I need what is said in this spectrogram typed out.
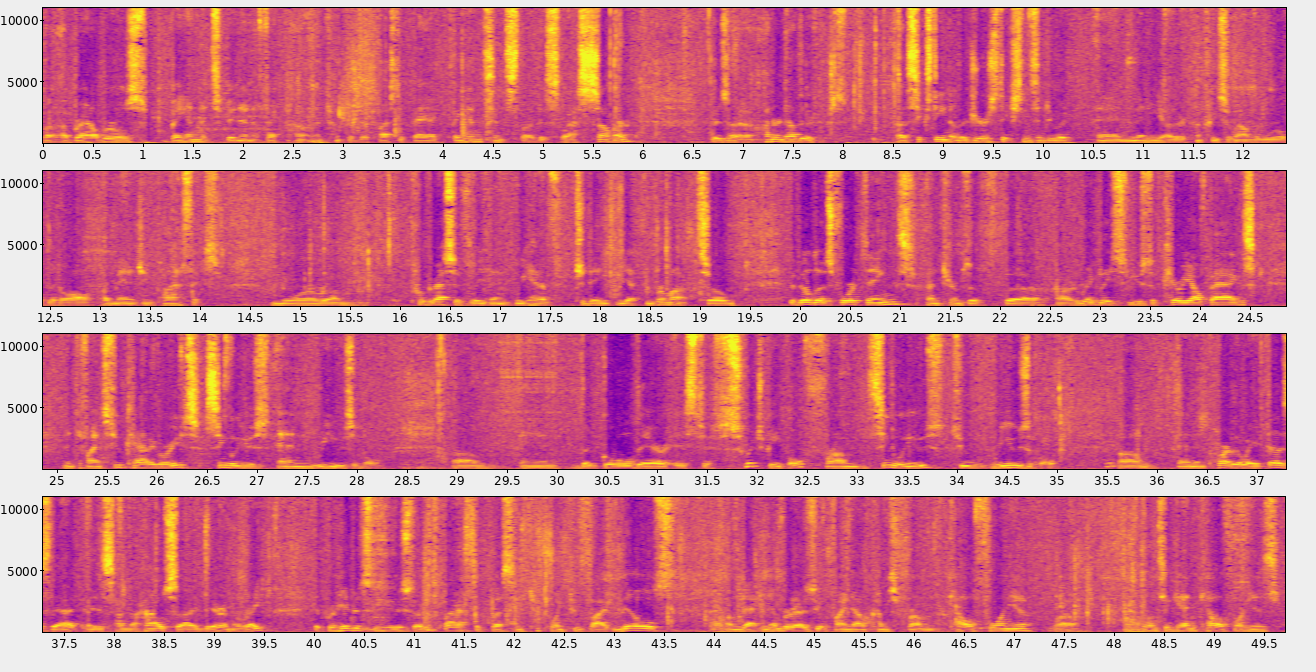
uh, a Brattleboro's ban that's been in effect uh, in terms of the plastic bag ban since uh, this last summer. There's a 100 other, uh, 16 other jurisdictions that do it, and many other countries around the world that all are managing plastics more um, progressively than we have to date yet in Vermont. So the bill does four things in terms of the uh, regulates use of carryout bags and defines two categories: single-use and reusable. Um, and the goal there is to switch people from single-use to reusable. Um, and in part of the way it does that is on the house side there on the right, it prohibits the use of plastic less than 2.25 mils. Um, that number, as you'll find out, comes from California. Once again, California's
